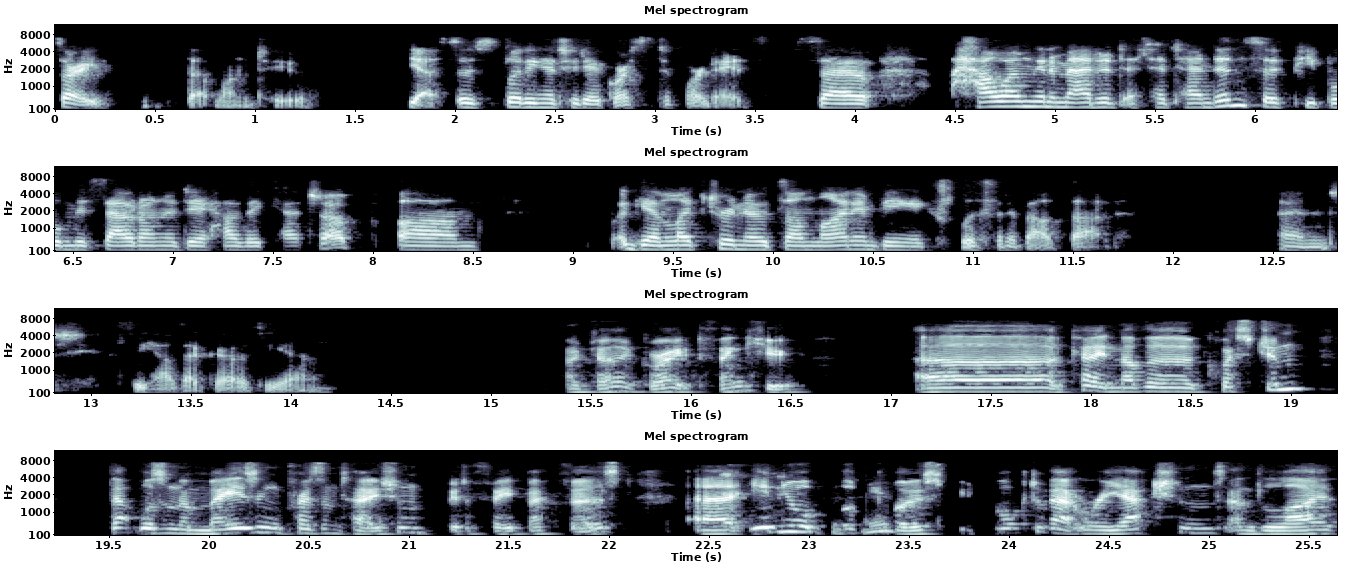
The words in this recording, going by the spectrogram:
sorry, that one too. Yeah, so splitting a two-day course into four days. So how I'm going to manage attendance so if people miss out on a day, how they catch up. Um, again, lecture notes online and being explicit about that and see how that goes. Yeah. Okay, great. Thank you. Uh, okay, another question. That was an amazing presentation. Bit of feedback first. Uh, in your blog you. post, you talked about reactions and live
